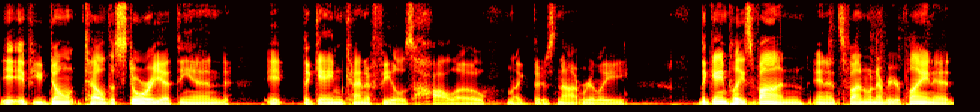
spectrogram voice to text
if you don't tell the story at the end, it the game kind of feels hollow. Like there's not really the gameplay's fun and it's fun whenever you're playing it,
